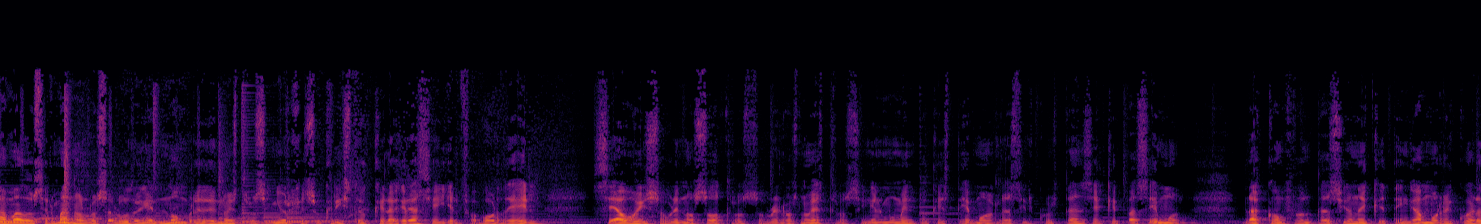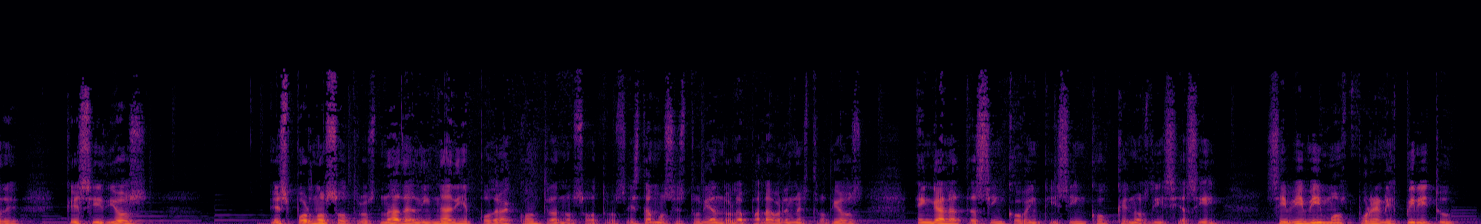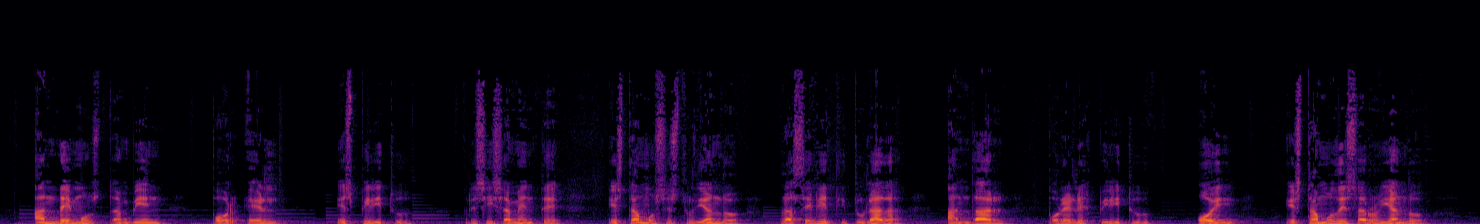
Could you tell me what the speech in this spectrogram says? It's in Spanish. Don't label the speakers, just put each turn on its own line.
Amados hermanos, los saludo en el nombre de nuestro Señor Jesucristo, que la gracia y el favor de Él sea hoy sobre nosotros, sobre los nuestros, en el momento que estemos, las circunstancias que pasemos, las confrontaciones que tengamos. Recuerde que si Dios es por nosotros, nada ni nadie podrá contra nosotros. Estamos estudiando la palabra de nuestro Dios en Gálatas 5:25 que nos dice así, si vivimos por el Espíritu, andemos también por el Espíritu. Precisamente estamos estudiando la serie titulada Andar por el Espíritu. Hoy estamos desarrollando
